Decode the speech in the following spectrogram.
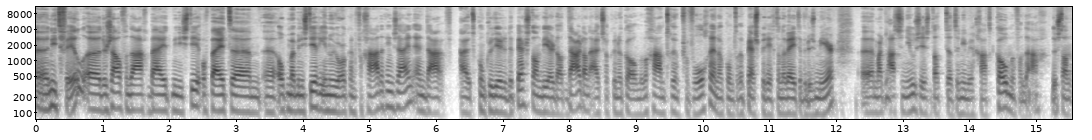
Eh, niet veel. Eh, er zou vandaag bij het, ministerie, of bij het eh, eh, Openbaar Ministerie in New York een vergadering zijn. En daaruit concludeerde de pers dan weer dat daar dan uit zou kunnen komen. We gaan Trump vervolgen. En dan komt er een persbericht en dan weten we dus meer. Maar het laatste nieuws is dat dat er niet meer gaat komen vandaag. Dus dan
